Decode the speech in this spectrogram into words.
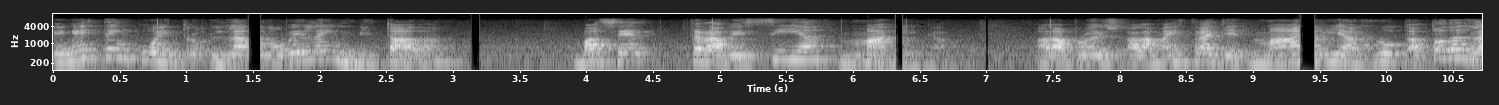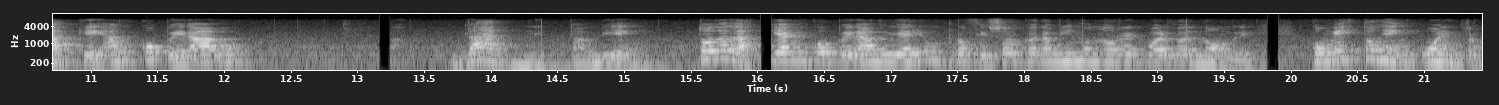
En este encuentro, la novela invitada va a ser Travesía Mágica. A la, a la maestra Yetmaya, María Ruth, a todas las que han cooperado, Dagne también, todas las que han cooperado, y hay un profesor que ahora mismo no recuerdo el nombre, con estos encuentros,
